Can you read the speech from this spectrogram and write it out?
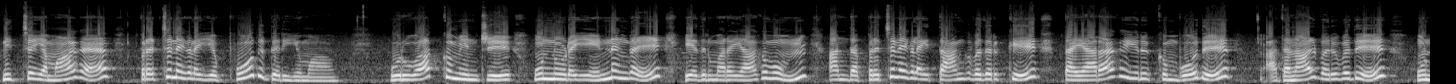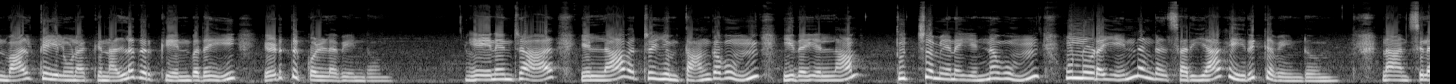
நிச்சயமாக பிரச்சனைகளை எப்போது தெரியுமா? உருவாக்கும் என்று உன்னுடைய எண்ணங்கள் எதிர்மறையாகவும் அந்த பிரச்சனைகளை தாங்குவதற்கு தயாராக இருக்கும்போது அதனால் வருவது உன் வாழ்க்கையில் உனக்கு நல்லதற்கு என்பதை எடுத்துக்கொள்ள வேண்டும். ஏனென்றால் எல்லாவற்றையும் தாங்கவும் இதையெல்லாம் துச்சம் என எண்ணவும் உன்னுடைய எண்ணங்கள் சரியாக இருக்க வேண்டும். நான் சில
